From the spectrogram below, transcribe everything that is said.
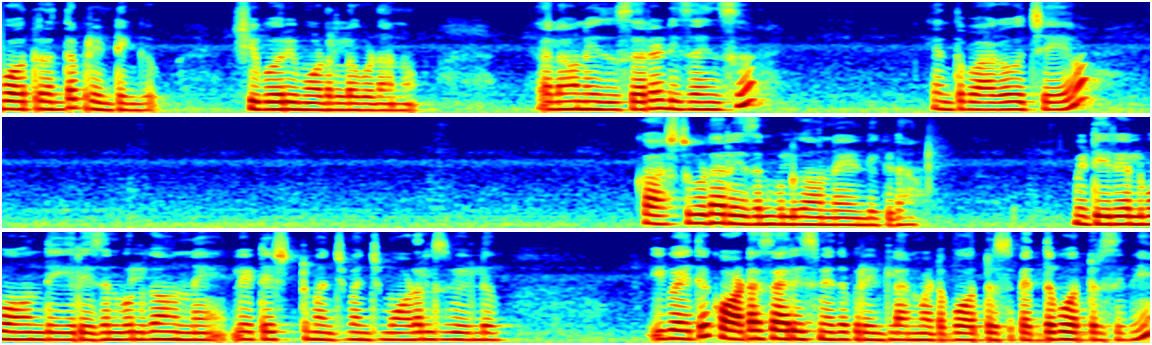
బోర్డర్ అంతా ప్రింటింగ్. షిబోరీ మోడల్లో కూడాను. ఎలా ఉన్నాయి చూసారా డిజైన్స్? ఎంత బాగా వచ్చాయో. కాస్ట్ కూడా రీజనబుల్గా ఉన్నాయండి ఇక్కడ. మెటీరియల్ బాగుంది రీజనబుల్గా ఉన్నాయి. లేటెస్ట్ మంచి మంచి మోడల్స్ వీళ్ళు. ఇవైతే కోటా శారీస్ మీద ప్రింట్లు అనమాట బార్డర్స్ పెద్ద బార్డర్స్ ఇవి.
